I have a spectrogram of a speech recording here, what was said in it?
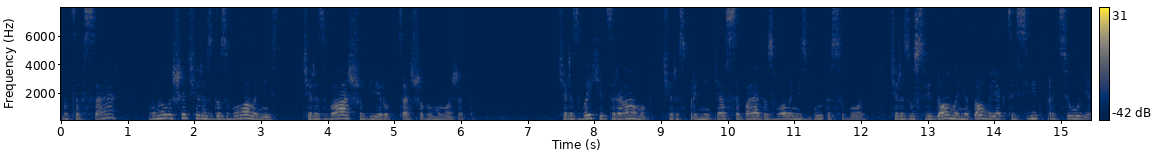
Бо це все, воно лише через дозволеність, через вашу віру в це, що ви можете, через вихід з рамок, через прийняття себе, дозволеність бути собою, через усвідомлення того, як цей світ працює,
